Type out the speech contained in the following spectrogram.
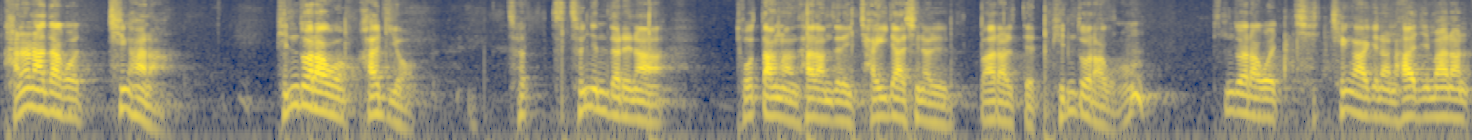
가난하다고 칭하나 빈도라고 하지요. 서, 스님들이나 도 닦는 사람들이 자기 자신을 말할 때 빈도라고 빈도라고 칭하기는 하지만은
